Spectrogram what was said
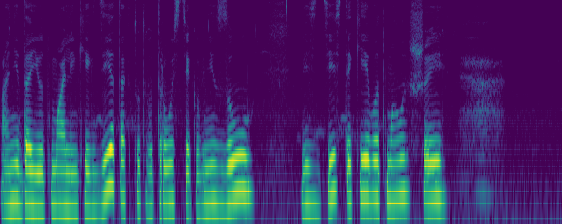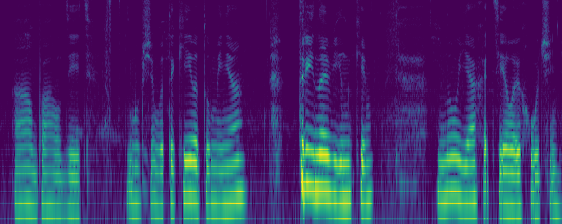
Они дают маленьких деток. Тут вот ростик внизу. И здесь такие вот малыши. Обалдеть. В общем, вот такие вот у меня три новинки. Ну, я хотела их очень.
